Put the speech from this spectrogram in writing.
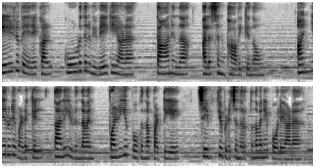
ഏഴുപേരേക്കാൾ കൂടുതൽ വിവേകിയാണ് താനെന്ന് അലസൻ ഭാവിക്കുന്നു. അന്യരുടെ വഴക്കിൽ തലയിടുന്നവൻ വഴിയെ പോകുന്ന പട്ടിയെ ചെവിക്കു പിടിച്ചു നിർത്തുന്നവനെ പോലെയാണ്.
